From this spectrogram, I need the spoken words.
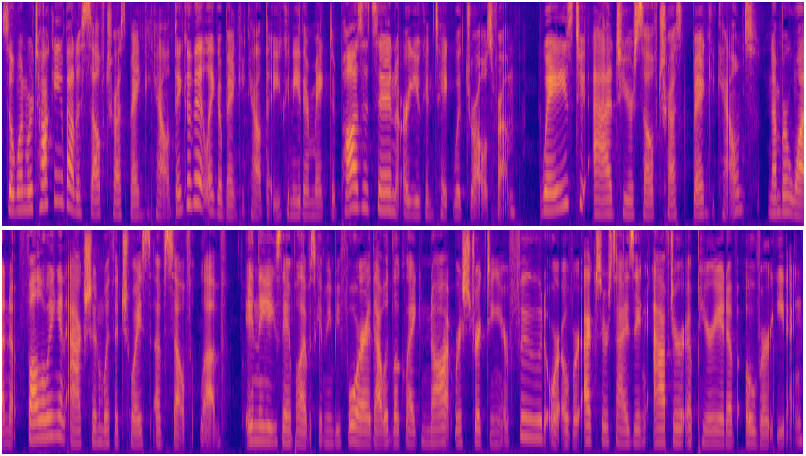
So, when we're talking about a self trust bank account, think of it like a bank account that you can either make deposits in or you can take withdrawals from. Ways to add to your self trust bank account number one, following an action with a choice of self love. In the example I was giving before, that would look like not restricting your food or over exercising after a period of overeating.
